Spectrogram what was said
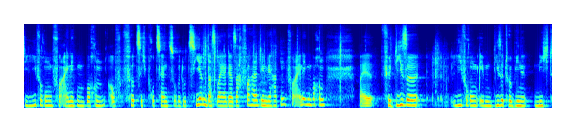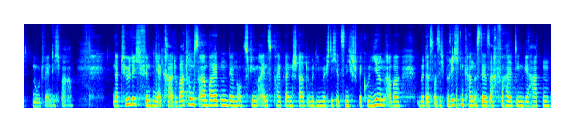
die Lieferung vor einigen Wochen auf 40 Prozent zu reduzieren. Das war ja der Sachverhalt, den wir hatten vor einigen Wochen, weil für diese Lieferung eben diese Turbine nicht notwendig war. Natürlich finden ja gerade Wartungsarbeiten der Nord Stream 1 Pipeline statt, über die möchte ich jetzt nicht spekulieren, aber über das, was ich berichten kann, ist der Sachverhalt, den wir hatten,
